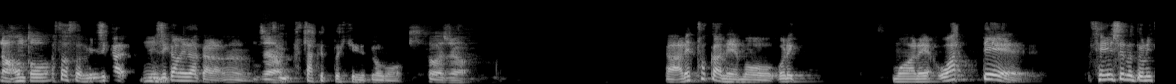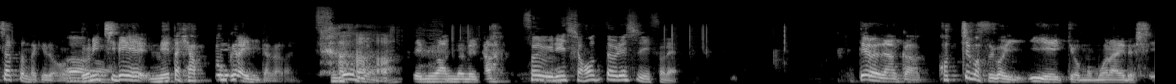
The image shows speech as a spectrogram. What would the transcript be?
あ、本当？そうそう、短い、うん短めだから、うん。じゃあサクッと聞けると思聞くわ、じゃあ。う。あれとかね、もう、俺、もうあれ、終わって、先週の土日だったんだけど、ああ土日でネタ100本ぐらい見たから、ね、すごいよね。M1 のネタ。それ嬉しい。本当嬉しい、それ。っていうので、なんか、こっちもすごいいい影響ももらえるし、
